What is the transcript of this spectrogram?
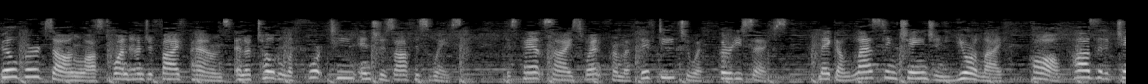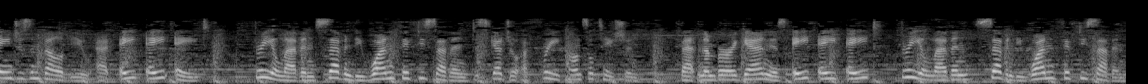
Bill Birdsong lost 105 pounds and a total of 14 inches off his waist. His pant size went from a 50 to a 36. Make a lasting change in your life. Call Positive Changes in Bellevue at 888 311 7157 to schedule a free consultation. That number again is 888 311 7157.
